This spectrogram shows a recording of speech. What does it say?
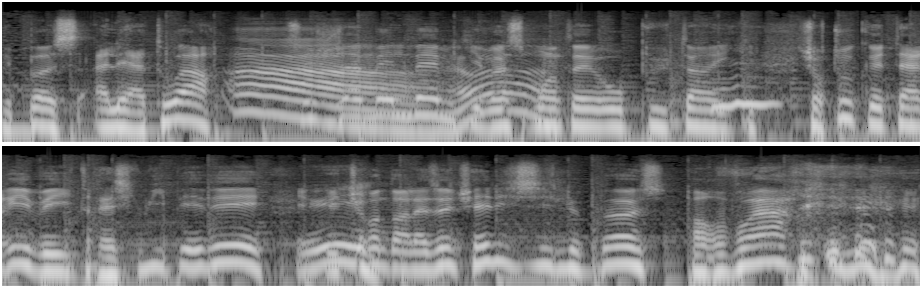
les boss aléatoires. Ah, c'est jamais le même qui va se pointer. Oh putain. et qui- Surtout que t'arrives et il te reste 8 PV. Et tu rentres dans la zone, tu dis, c'est le boss. Au revoir. et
